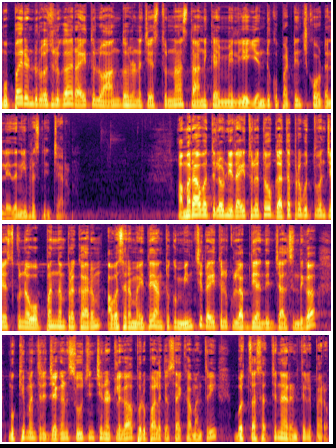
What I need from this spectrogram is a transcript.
ముప్పై రెండు రోజులుగా రైతులు ఆందోళన చేస్తున్నా స్థానిక ఎమ్మెల్యే ఎందుకు పట్టించుకోవడం లేదని ప్రశ్నించారు. అమరావతిలోని రైతులతో గత ప్రభుత్వం చేసుకున్న ఒప్పందం ప్రకారం అవసరమైతే అంతకు మించి రైతులకు లబ్ధి అందించాల్సిందిగా ముఖ్యమంత్రి జగన్ సూచించినట్లుగా పురపాలక శాఖ మంత్రి బొత్స సత్యనారాయణ తెలిపారు.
